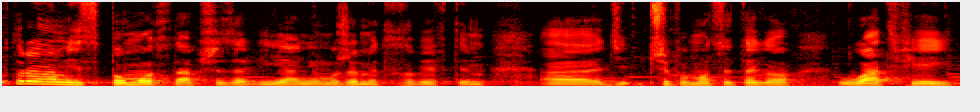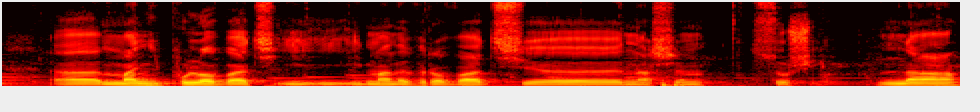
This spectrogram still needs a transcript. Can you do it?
która nam jest pomocna przy zawijaniu. Możemy to sobie w tym, e, przy pomocy tego łatwiej e, manipulować i, i, i manewrować e, naszym sushi. Na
